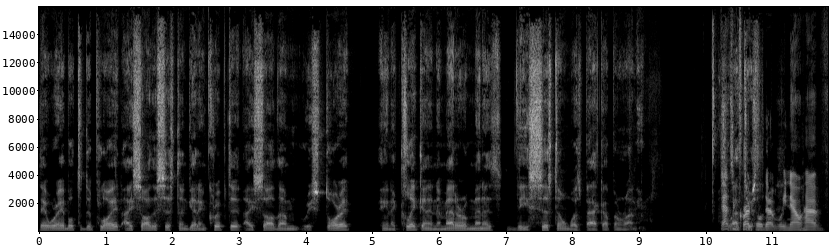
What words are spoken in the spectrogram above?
they were able to deploy it. I saw the system get encrypted. I saw them restore it in a click, and in a matter of minutes, the system was back up and running. That's so incredible that we now have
